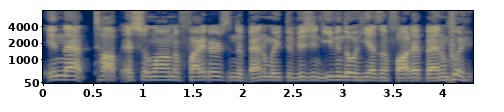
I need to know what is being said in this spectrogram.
in that top echelon of fighters in the bantamweight division, even though he hasn't fought at bantamweight?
